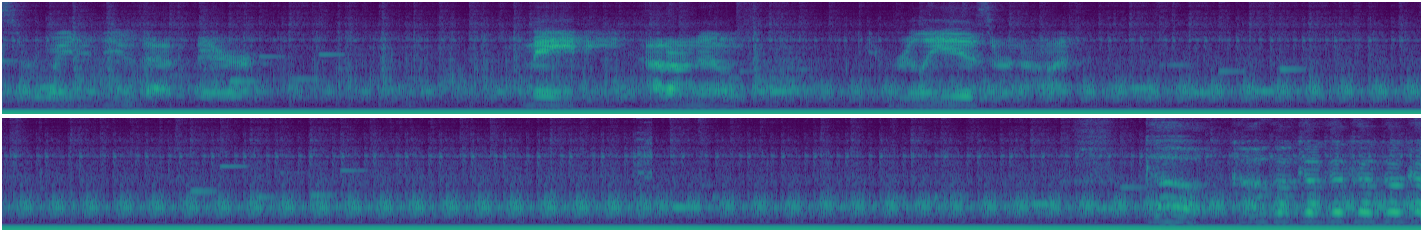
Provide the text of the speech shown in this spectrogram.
Faster way to do that there. Maybe. I don't know if it really is or not. Go, go, go, go, go, go, go, go.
